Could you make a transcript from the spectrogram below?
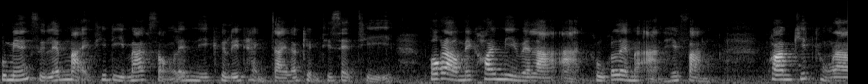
ครูมีหนังสือเล่มใหม่ที่ดีมากสองเล่มนี้คือฤทธิ์แห่งใจและเข็มทิศเศรษฐี พวกเราไม่ค่อยมีเวลาอ่านครูก็เลยมาอ่านให้ฟัง ความคิดของเรา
